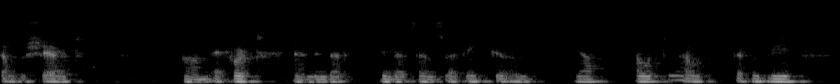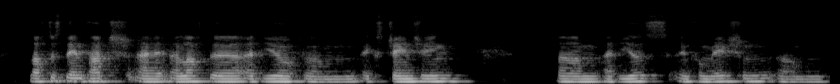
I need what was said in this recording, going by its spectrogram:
kind of a shared um, effort. And in that in that sense, I think um, yeah, I would I would definitely love to stay in touch. I, I love the idea of um, exchanging um, ideas, information, um,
